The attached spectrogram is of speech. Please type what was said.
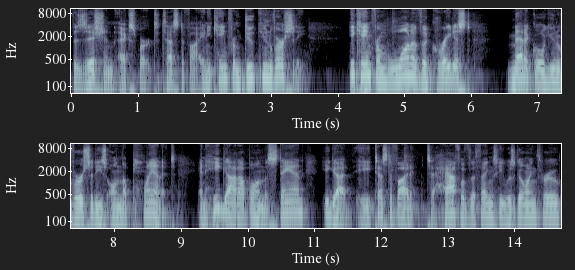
physician expert to testify, and he came from Duke University. He came from one of the greatest medical universities on the planet and he got up on the stand. He got he testified to half of the things he was going through.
